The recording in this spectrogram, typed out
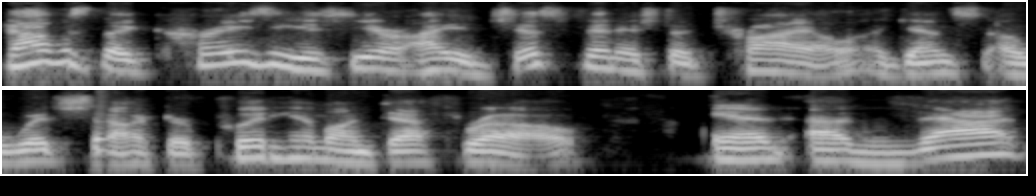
That was the craziest year. I had just finished a trial against a witch doctor, put him on death row. And uh, that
